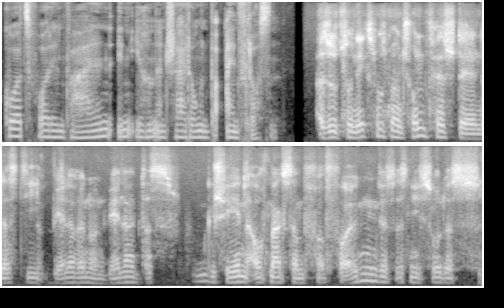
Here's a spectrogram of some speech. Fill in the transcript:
kurz vor den Wahlen in ihren Entscheidungen beeinflussen? Also zunächst muss man schon feststellen, dass die Wählerinnen und Wähler das Geschehen aufmerksam verfolgen. Das ist nicht so, dass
